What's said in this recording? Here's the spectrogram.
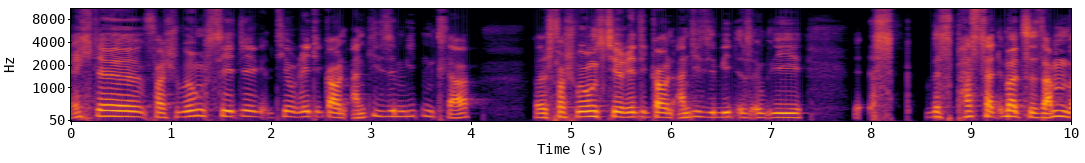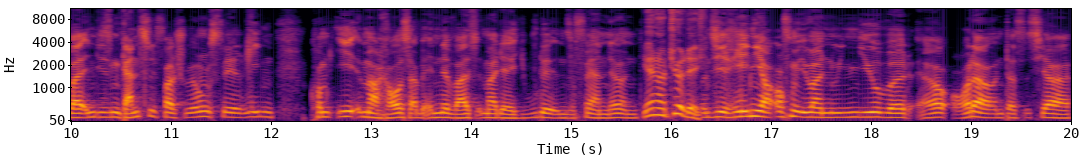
äh, rechte Verschwörungstheoretiker und Antisemiten, klar. Als Verschwörungstheoretiker und Antisemit ist irgendwie, es das passt halt immer zusammen, weil in diesen ganzen Verschwörungstheorien kommt eh immer raus, am Ende war es immer der Jude insofern, ne? Und, ja, natürlich. Und sie reden ja offen über New World Order und das ist ja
